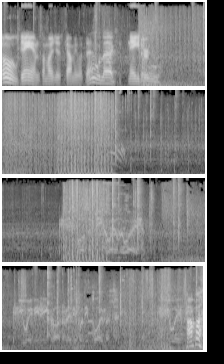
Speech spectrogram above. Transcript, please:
Oh, damn. Somebody just got me with that. Ooh, lag. Nader. Ooh. Poppa?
